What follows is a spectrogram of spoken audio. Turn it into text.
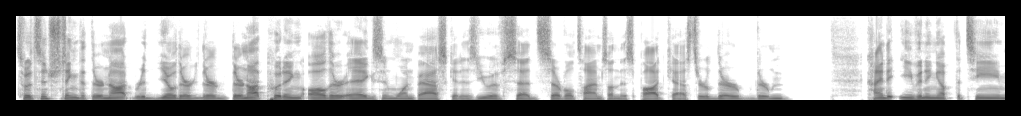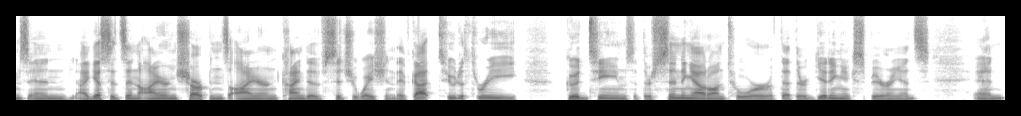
so it's interesting that they're not, you know, they're they're they're not putting all their eggs in one basket, as you have said several times on this podcast. They're they're they're kind of evening up the teams, and I guess it's an iron sharpens iron kind of situation. They've got two to three good teams that they're sending out on tour, that they're getting experience, and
